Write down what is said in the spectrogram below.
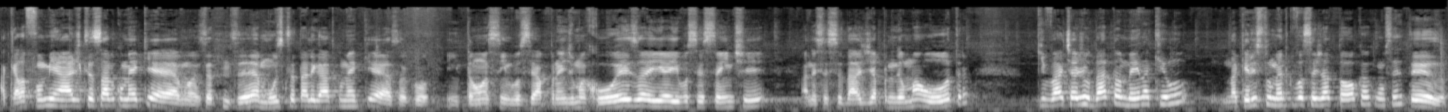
Aquela fomeagem que você sabe como é que é, mano. Você, você é músico, você tá ligado como é que é, sacou? Então, assim, você aprende uma coisa e aí você sente a necessidade de aprender uma outra que vai te ajudar também naquilo, naquele instrumento que você já toca, com certeza.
